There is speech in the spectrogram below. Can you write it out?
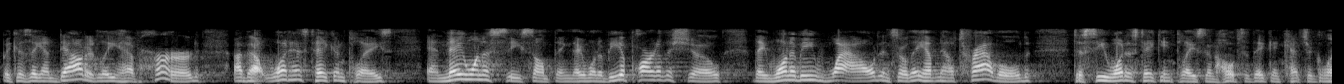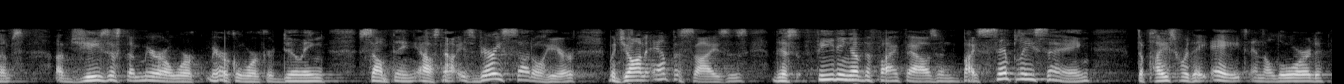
because they undoubtedly have heard about what has taken place and they want to see something. They want to be a part of the show. They want to be wowed. And so they have now traveled to see what is taking place in hopes that they can catch a glimpse of Jesus, the miracle worker, doing something else. Now, it's very subtle here, but John emphasizes this feeding of the 5,000 by simply saying the place where they ate and the Lord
